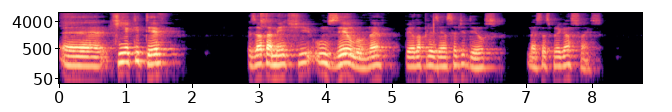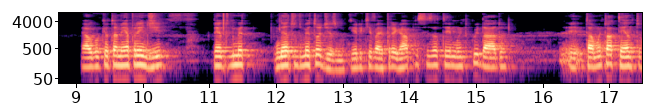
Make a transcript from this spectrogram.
é, tinha que ter exatamente um zelo né? pela presença de Deus nessas pregações. É algo que eu também aprendi dentro do, dentro do metodismo. Aquele que vai pregar precisa ter muito cuidado estar muito atento,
